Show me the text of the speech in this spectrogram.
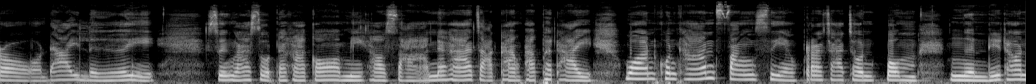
รอได้เลย ซึ่งล่าสุดนะคะก็มีข่าวสารนะคะ จากทางพรรคเพื่อไทย วอนคนค้านฟังเสียงประชาชนปม เงินดิจิทัล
